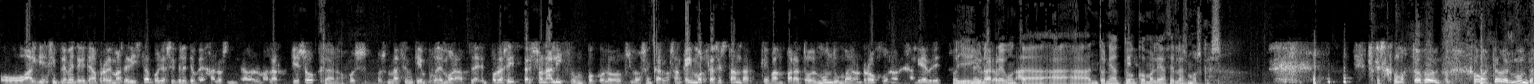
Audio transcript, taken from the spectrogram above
o alguien simplemente que tenga problemas de vista, pues ya sé que le tengo que dejar los indicadores más largos. Y eso, claro. pues, pues me hace un tiempo de mora. Por así, personalizo un poco los, los encargos. Aunque hay moscas estándar que van para todo el mundo, un varón rojo, una oreja liebre. Oye, y una pregunta. A, Antonio Antón, ¿cómo le hacen las moscas? es como todo, como todo el mundo.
